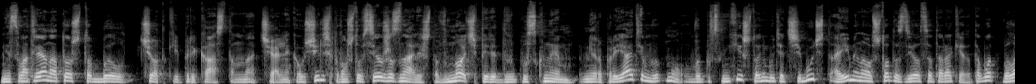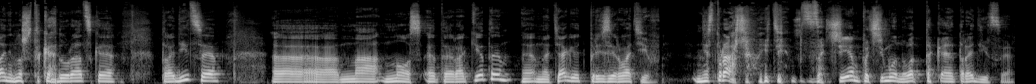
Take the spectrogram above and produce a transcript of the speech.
Несмотря на то, что был четкий приказ там начальника училища, потому что все уже знали, что в ночь перед выпускным мероприятием ну, выпускники что-нибудь отчебучат, а именно вот что-то сделать с этой ракетой. Так вот, была немножко такая дурацкая традиция э, на нос этой ракеты э, натягивать презерватив. Не спрашивайте, зачем, почему, но вот такая традиция.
